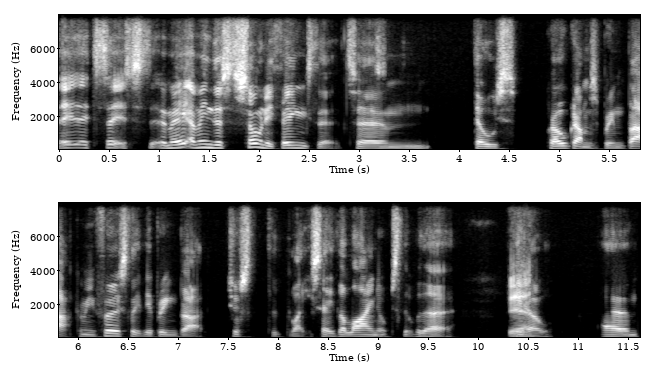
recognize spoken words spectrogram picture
It's it's amazing. I mean, there's so many things that um, those programs bring back. I mean, firstly, they bring back just the, like you say, the lineups that were there. yeah, You know, um,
